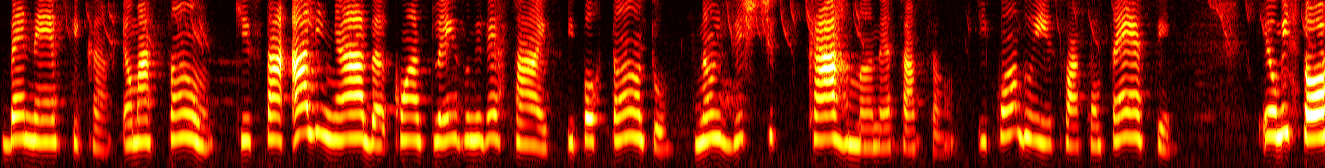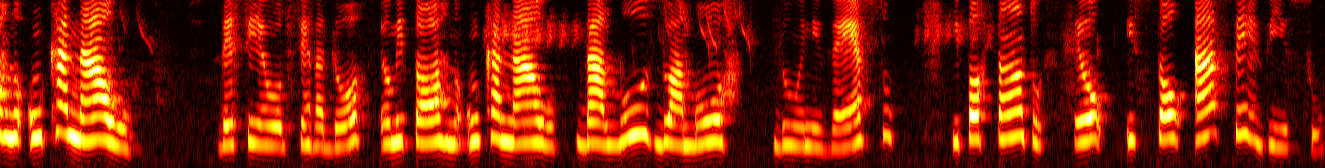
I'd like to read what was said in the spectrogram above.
benéfica, é uma ação que está alinhada com as leis universais e, portanto, não existe karma nessa ação. E quando isso acontece, eu me torno um canal desse eu observador, eu me torno um canal da luz do amor do universo e, portanto, eu estou a serviço.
